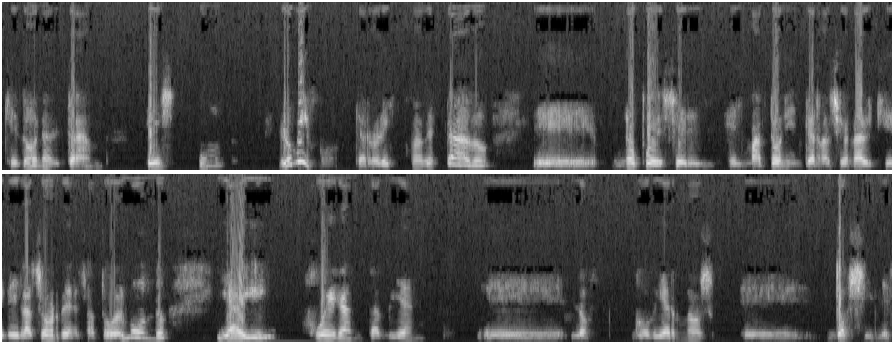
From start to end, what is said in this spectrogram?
que Donald Trump es un lo mismo, terrorista de Estado, eh, no puede ser el, matón internacional que dé las órdenes a todo el mundo, y ahí juegan también eh, los gobiernos eh, dóciles,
